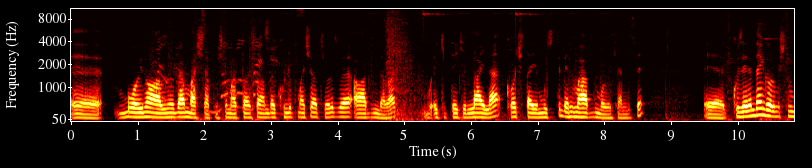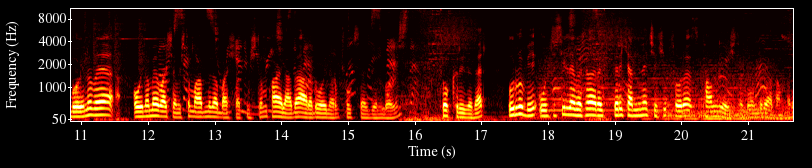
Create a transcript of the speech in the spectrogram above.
Ee, bu oyunu abime ben başlatmıştım. Hatta şu anda kulüp maçı atıyoruz ve abim de var. Bu ekipteki Layla, koç dayı Musti benim abim oluyor kendisi. Ee, kuzenimden görmüştüm bu oyunu ve oynamaya başlamıştım. Abime de başlatmıştım. Hala da arada oynarım. Çok sevdiğim bir oyun. Çok kriz eder. Bu Ruby ultisiyle mesela rakipleri kendine çekip sonra stunlıyor işte. Donduruyor adamları.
